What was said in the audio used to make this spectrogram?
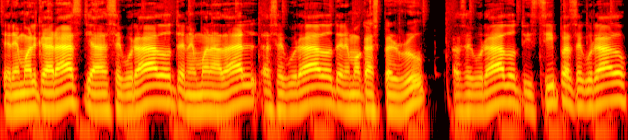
Tenemos al Caraz ya asegurado, tenemos a Nadal asegurado, tenemos a Casper Ruud asegurado, Tisipa asegurado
